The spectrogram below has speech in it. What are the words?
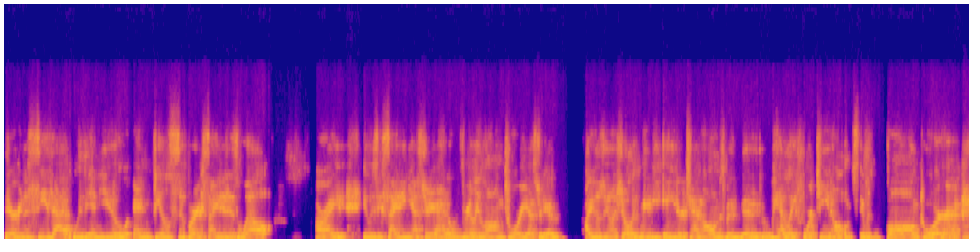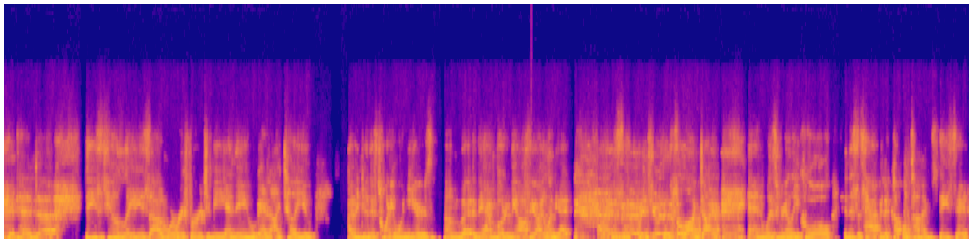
They're going to see that within you and feel super excited as well all right. It was exciting yesterday. I had a really long tour yesterday. I usually only show like maybe eight or 10 homes, but uh, we had like 14 homes. It was a long tour. and uh, these two ladies um, were referred to me and they, and I tell you, I've been doing this 21 years. Um, they haven't voted me off the island yet. so I've been doing this a long time. And was really cool. And this has happened a couple times. They said,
